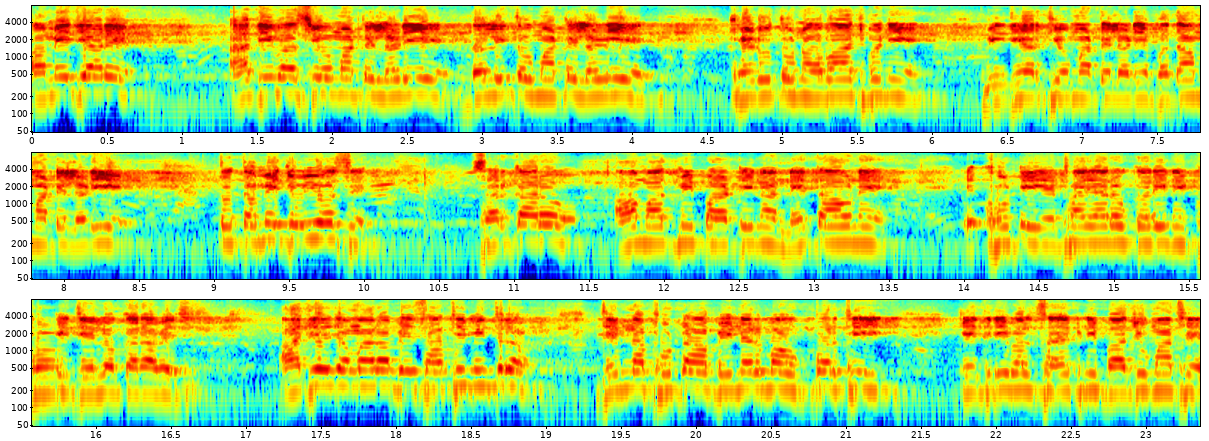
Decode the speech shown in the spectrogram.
અમે જ્યારે આદિવાસીઓ માટે લડીએ, દલિતો માટે લડીએ, ખેડૂતોનો અવાજ બનીએ, વિદ્યાર્થીઓ માટે લડીએ, બધા માટે લડીએ, તો તમે જોયું હશે, સરકારો આમ આદમી પાર્ટીના નેતાઓને ખોટી એફઆઈઆરો કરીને ખોટી જેલો કરાવે છે. આજે જ અમારા બે સાથી મિત્ર જેમના ફોટા બેનરમાં ઉપરથી કેજરીવાલ સાહેબની બાજુમાં છે,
